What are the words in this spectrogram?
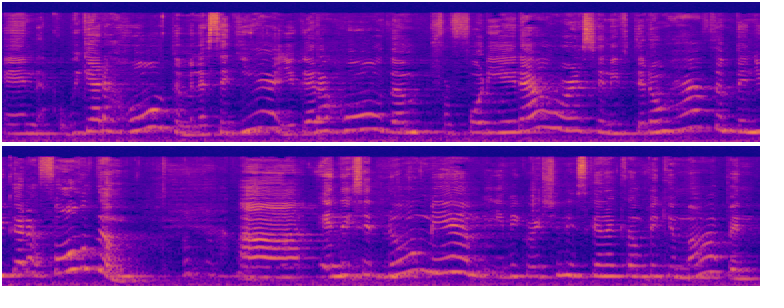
and we gotta hold them. And I said, yeah, you gotta hold them for 48 hours and if they don't have them, then you gotta fold them. Uh, and they said, no, ma'am, immigration is gonna come pick him up and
